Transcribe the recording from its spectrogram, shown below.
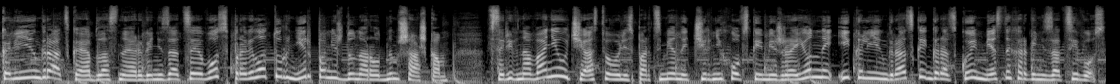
Калининградская областная организация ВОЗ провела турнир по международным шашкам. В соревновании участвовали спортсмены Черняховской межрайонной и Калининградской городской местных организаций ВОЗ.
